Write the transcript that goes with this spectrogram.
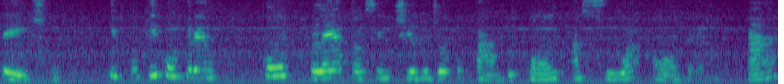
texto. E o que completa o sentido de ocupado com a sua obra, tá?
